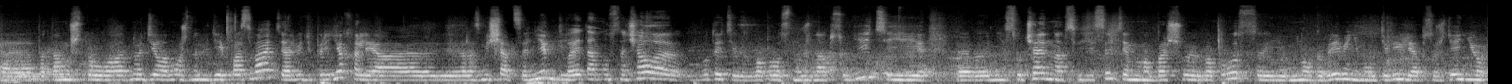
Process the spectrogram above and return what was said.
Э, потому что одно дело, можно людей позвать, а люди приехали, а размещаться негде. Поэтому сначала вот эти вопросы нужно обсудить. И э, не случайно в связи с этим большой вопрос и много времени мы уделили обсуждению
